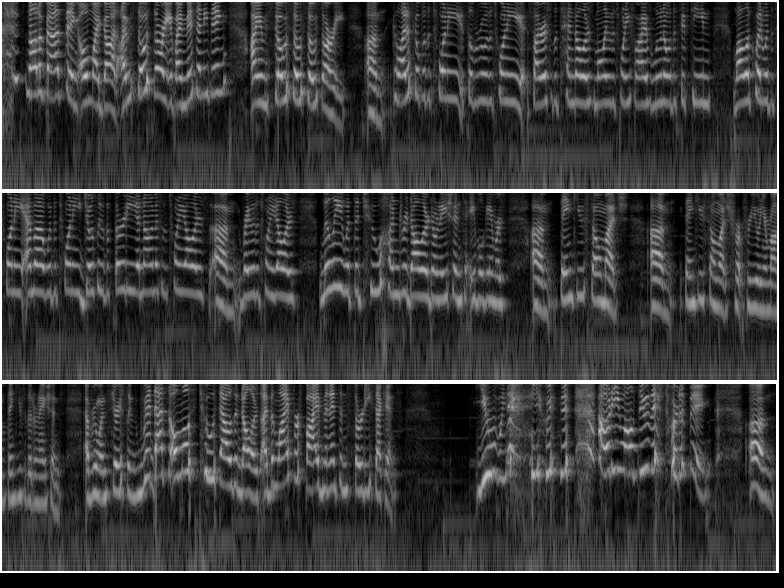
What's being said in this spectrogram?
It's not a bad thing. Oh my god. I'm so sorry. If I miss anything, I am so, so, so sorry. Um, Kaleidoscope with a 20, Silver Moon with a 20, Cyrus with a $10, Molly with a 25, Luna with a 15, Lala Quinn with a 20, Emma with a 20, Josie with a 30, Anonymous with a $20, um, Ray with a $20, Lily with the $200 donation to Able Gamers. Um, thank you so much. Um, thank you so much for, for you and your mom. Thank you for the donations. Everyone, seriously, that's almost $2,000. I've been live for 5 minutes and 30 seconds. You, you how do you all do this sort of thing? Um,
